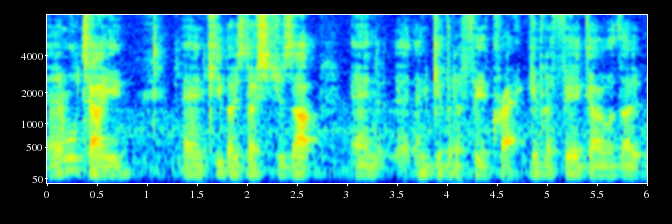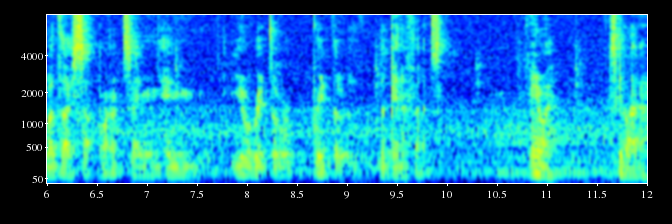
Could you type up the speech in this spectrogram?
and it will tell you, and keep those dosages up and and give it a fair crack. Give it a fair go with those with those supplements, and, and you'll reap the reap the, the benefits. Anyway, see you later.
